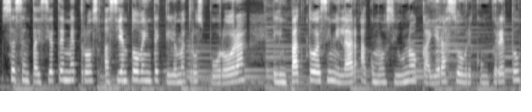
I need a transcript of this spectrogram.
67 metros a 120 kilómetros por hora. El impacto es similar a como si uno cayera sobre concreto,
